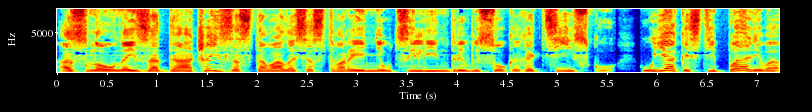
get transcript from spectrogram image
Асноўнай задачай заставалася стварэнне ў цыліндры высокага ціску. У якасці паліва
